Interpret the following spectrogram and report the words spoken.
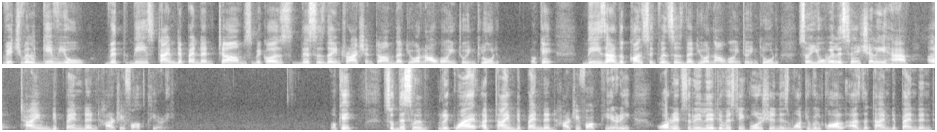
which will give you with these time dependent terms because this is the interaction term that you are now going to include. Okay. These are the consequences that you are now going to include. So, you will essentially have a time dependent Hartree-Fock theory. Okay. So, this will require a time dependent Hartree-Fock theory or its relativistic version is what you will call as the time dependent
